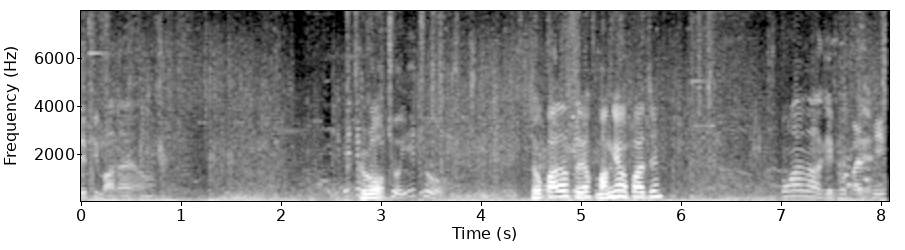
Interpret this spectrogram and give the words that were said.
대피 많아요. 1점 그거. 2초 1초. 저거 빠졌어요? 망령 빠짐? 뽕 하나 개피. 빨리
